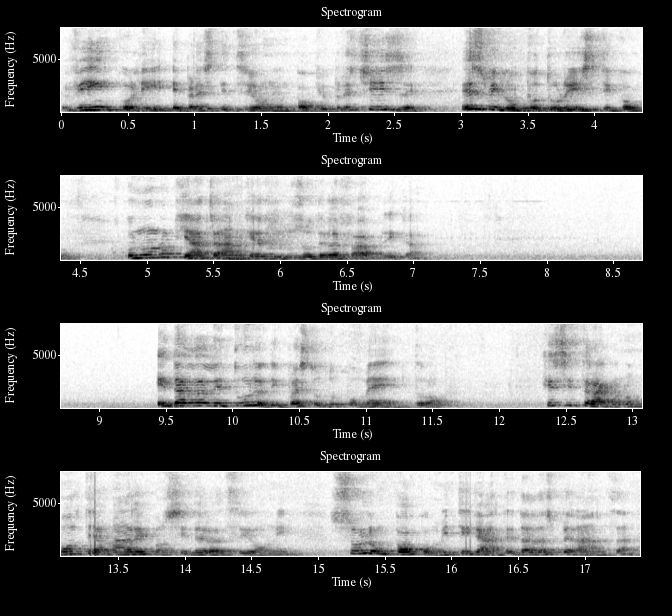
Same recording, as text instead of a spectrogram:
vincoli e prescrizioni un po' più precise e sviluppo turistico, con un'occhiata anche all'uso della fabbrica. E dalla lettura di questo documento che si traggono molte amare considerazioni, solo un poco mitigate dalla speranza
